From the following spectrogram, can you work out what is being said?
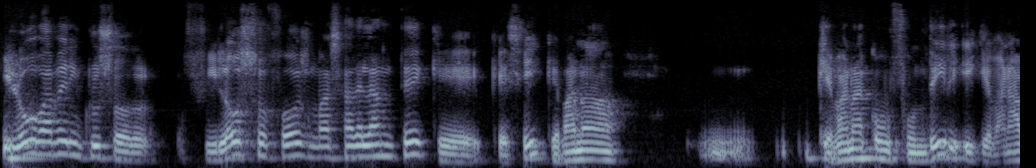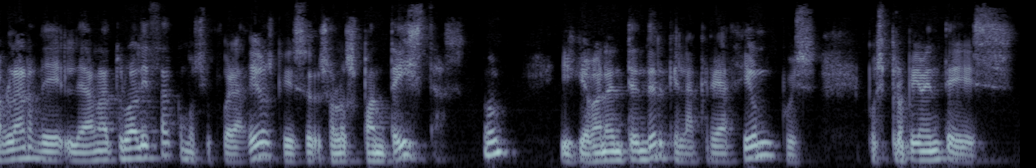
Y luego va a haber incluso filósofos más adelante que, que sí, que van a que van a confundir y que van a hablar de la naturaleza como si fuera Dios, que son los panteístas, y que van a entender que la creación, pues, pues propiamente es,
